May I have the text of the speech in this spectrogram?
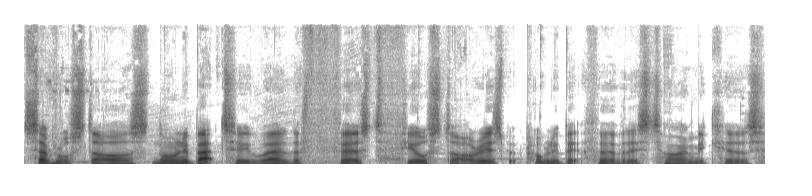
several stars, normally back to where the first fuel star is, but probably a bit further this time because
